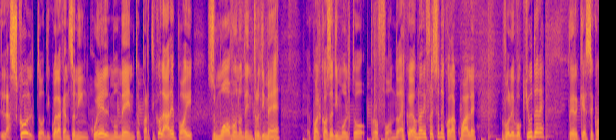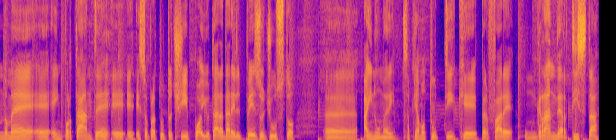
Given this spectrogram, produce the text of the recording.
l'ascolto di quella canzone in quel momento particolare poi smuovono dentro di me qualcosa di molto profondo. Ecco, è una riflessione con la quale volevo chiudere perché secondo me è, è importante e, e, e soprattutto ci può aiutare a dare il peso giusto eh, ai numeri. Sappiamo tutti che per fare un grande artista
